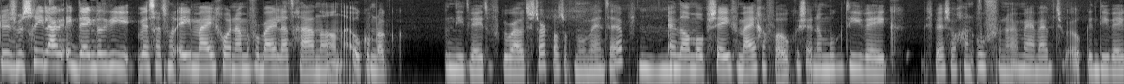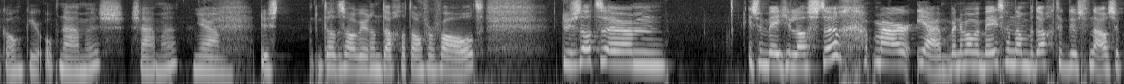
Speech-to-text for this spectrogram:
Dus misschien laat ik, denk dat ik die wedstrijd van 1 mei gewoon aan me voorbij laat gaan dan. Ook omdat ik niet weet of ik überhaupt een startpas op het moment heb. Mhm. En dan me op 7 mei gaan focussen. En dan moet ik die week dus best wel gaan oefenen. Maar ja, wij hebben natuurlijk ook in die week al een keer opnames samen. Ja. Dat is alweer een dag dat dan vervalt. Dus dat ehm, is een beetje lastig. Maar ja, ik ben er wel mee bezig. En dan bedacht ik dus van nou, als, ik,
